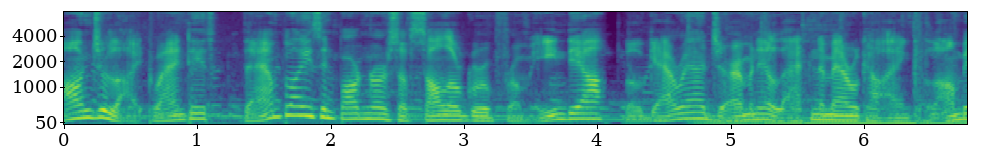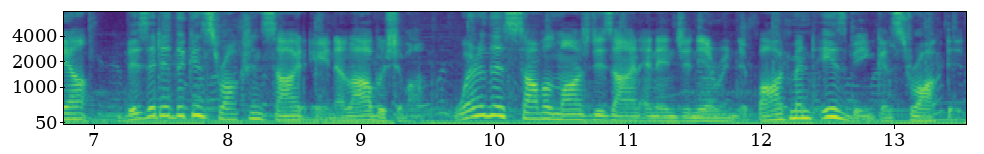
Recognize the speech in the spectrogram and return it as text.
On July 20th, the employees and partners of Solar Group from India, Bulgaria, Germany, Latin America and Colombia visited the construction site in Alabusheva, where the Savalmaj Design and Engineering Department is being constructed.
